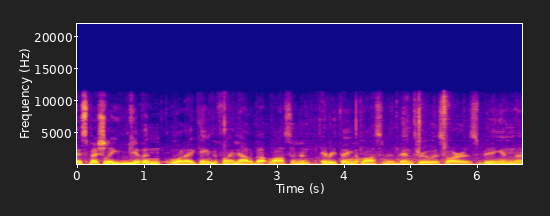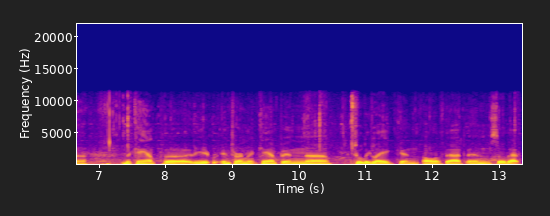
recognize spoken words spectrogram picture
especially given what I came to find out about Lawson and everything that Lawson had been through as far as being in the, the camp, uh, the internment camp in uh, Tule Lake and all of that. And so that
